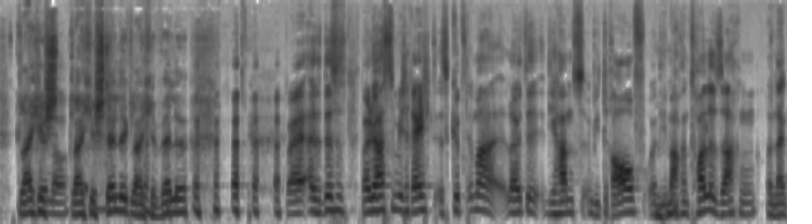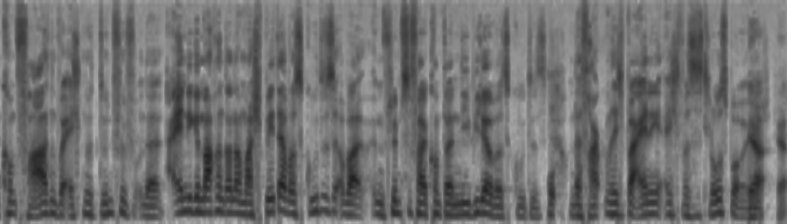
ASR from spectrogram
Gleiche, Genau. gleiche Stelle, gleiche Welle. Weil, also das ist, weil du hast nämlich recht, es gibt immer Leute, die haben es irgendwie drauf und die machen tolle Sachen und dann kommen Phasen, wo echt nur Dünnpfiff oder einige machen dann noch mal später was Gutes, aber im schlimmsten Fall kommt dann nie wieder was Gutes. Und da fragt man sich bei einigen echt, was ist los bei euch? Ja, ja.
